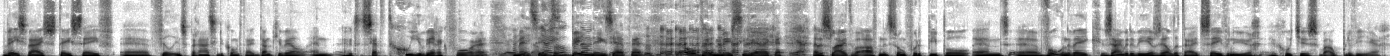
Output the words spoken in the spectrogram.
wees wijs, stay safe. Eh, veel inspiratie de komende tijd. Dank je wel. En het zet het goede werk voor. Hè? Jij Mensen in verbinding zetten. op hun missie werken. Ja. En dan sluiten we af met Song for the People. En eh, volgende week zijn we er weer. Zelfde tijd, 7 uur. Groetjes, Wout Plevier.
